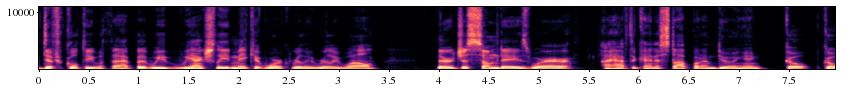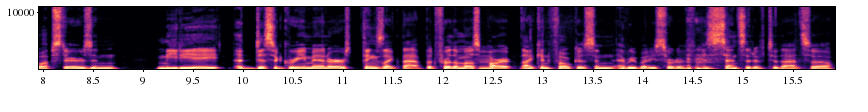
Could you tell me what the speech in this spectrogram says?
difficulty with that, but we we actually make it work really really well there are just some days where I have to kind of stop what I'm doing and go go upstairs and mediate a disagreement or things like that. But for the most part, I can focus, and everybody sort of is sensitive to that. So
